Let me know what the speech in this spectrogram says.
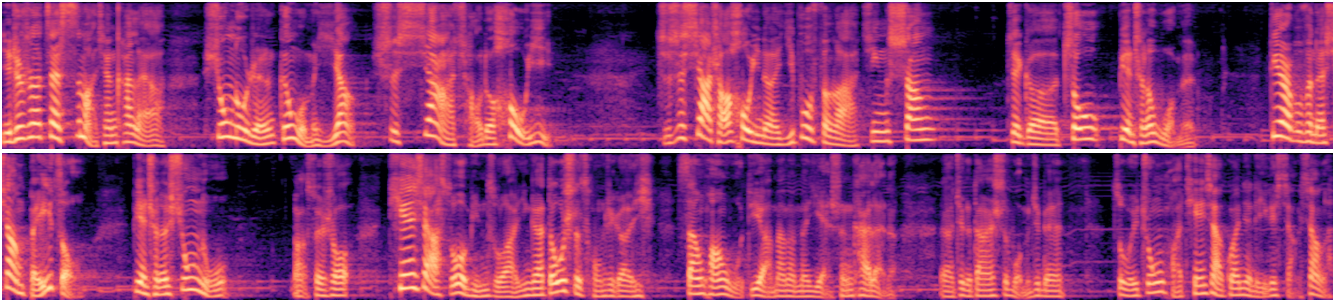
也就是说，在司马迁看来啊，匈奴人跟我们一样是夏朝的后裔，只是夏朝后裔呢一部分啊经商这个周变成了我们，第二部分呢向北走变成了匈奴。啊，所以说天下所有民族啊应该都是从这个 三皇五帝啊慢慢慢衍生开来的，呃，这个当然是我们这边。作为中华天下观念的一个想象了，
